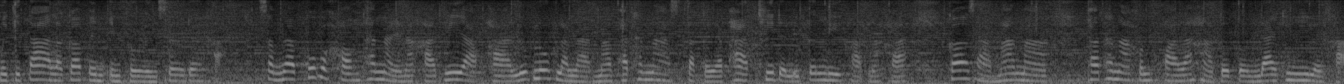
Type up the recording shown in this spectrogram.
มือกีตาร์แล้วก็เป็นอินฟลูเอนเซอร์ด้วยค่ะสำหรับผู้ปกครองท่านไหนนะคะ ที่อยากพาลูกๆหลานๆมาพัฒนาศักยภาพที่ The Little B Club นะคะ ก็สามารถมาพัฒนาค้นคว้าและหาตัวตนได้ที่นี่เลยค่ะ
